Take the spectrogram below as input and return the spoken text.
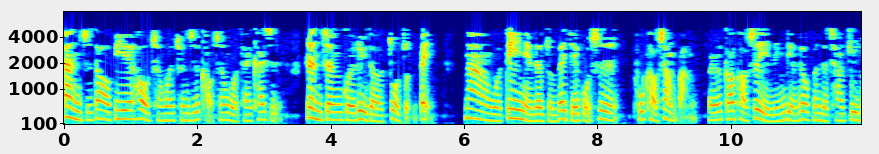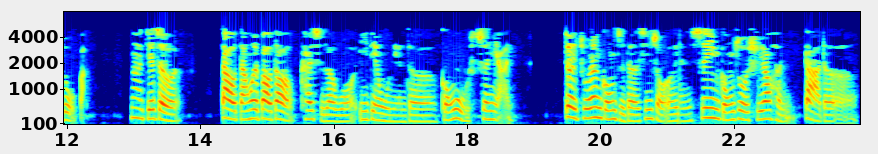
但直到毕业后成为全职考生，我才开始。认真规律的做准备。那我第一年的准备结果是普考上榜，而高考是以零点六分的差距落榜。那接着到单位报道，开始了我一点五年的公务生涯。对出任公职的新手而言，适应工作需要很大的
